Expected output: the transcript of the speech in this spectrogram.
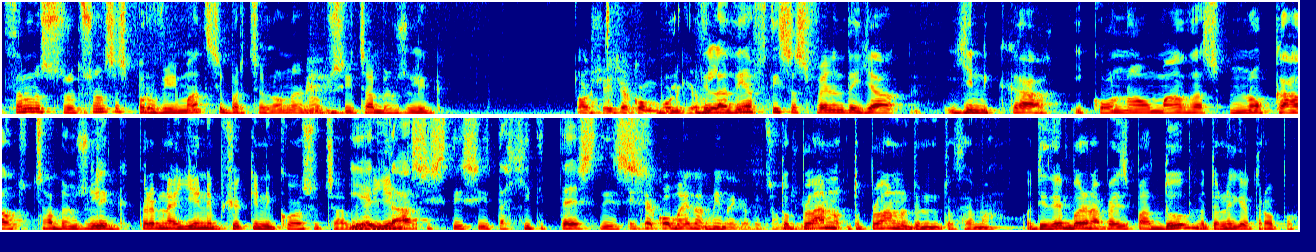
θέλω να σας ρωτήσω αν σας προβλημάτισε η Μπαρσελόνα εν ώψη Champions League. Όχι, έχει ακόμα πολύ καιρό. Δηλαδή αυτή σας φαίνεται για γενικά εικόνα ομάδας knockout Champions League; Πρέπει να γίνει πιο κοινικός ο Τσάβη. Οι Δεν γίνεται. εντάσεις της, οι ταχύτητές της; Έχει ακόμα ένα μήνα για το Champions Το League. πλάνο, το πλάνο του είναι το θέμα. Ότι δεν μπορεί να παίζει παντού με τον ίδιο τρόπο.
